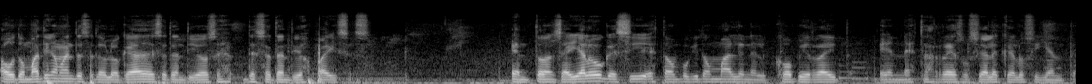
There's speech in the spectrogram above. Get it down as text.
automáticamente se te bloquea de 72, de 72 países. Entonces hay algo que sí está un poquito mal en el copyright en estas redes sociales que es lo siguiente.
